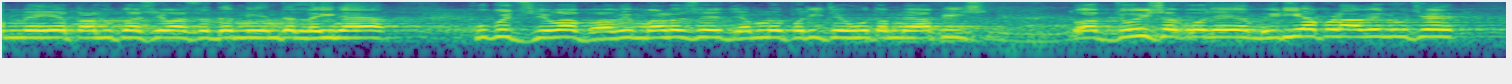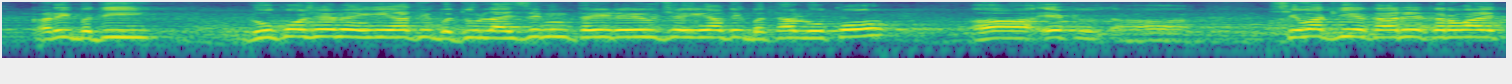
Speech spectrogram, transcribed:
અમને અહીંયા તાલુકા સેવા સદનની અંદર લઈને આવ્યા ખૂબ જ સેવા ભાવી માણસ છે, જેમનો પરિચય હું તમને આપીશ. તો આપ જોઈ શકો છો, અહીંયા મીડિયા પણ આવેલું છે. ઘણી બધી લોકો છે ને અહીંયાથી બધું લાઇસનિંગ થઈ રહ્યું છે, અહીંયાથી બધા લોકો એક સેવાકીય કાર્ય કરવા એક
